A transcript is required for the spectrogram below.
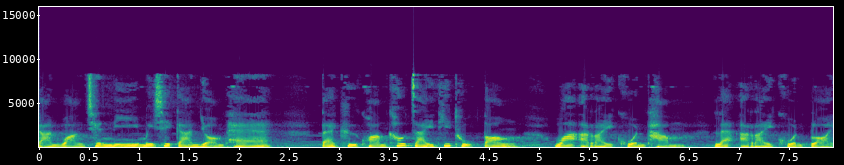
การวางเช่นนี้ไม่ใช่การยอมแพ้ แต่คือความเข้าใจที่ถูกต้องว่าอะไรควรทำและอะไรควรปล่อย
